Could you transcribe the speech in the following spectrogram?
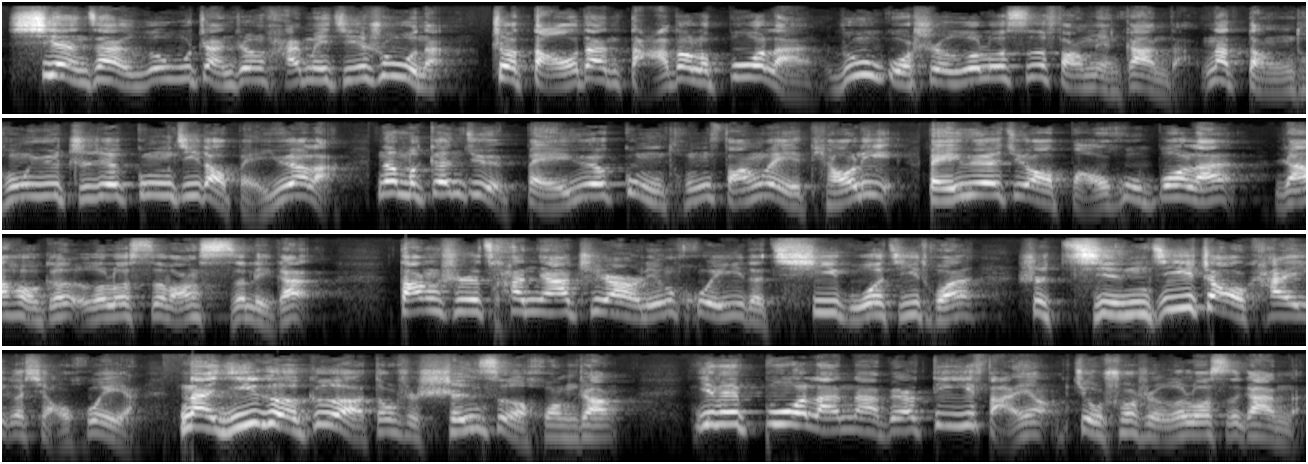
现在俄乌战争还没结束呢，这导弹打到了波兰，如果是俄罗斯方面干的，那等同于直接攻击到北约了。那么根据北约共同防卫条例，北约就要保护波兰，然后跟俄罗斯往死里干。当时参加 G20 会议的七国集团是紧急召开一个小会呀，那一个个都是神色慌张。因为波兰那边第一反应就说是俄罗斯干的，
